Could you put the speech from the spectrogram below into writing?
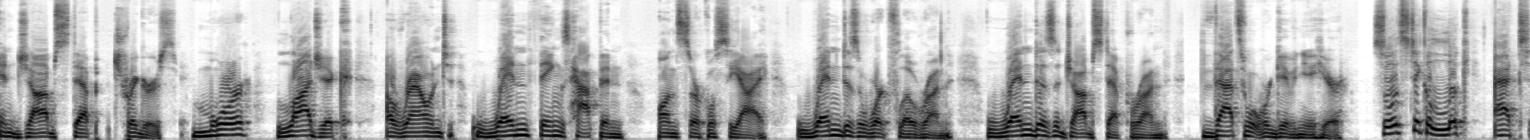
and job step triggers. More logic around when things happen on circle ci when does a workflow run? When does a job step run? That's what we're giving you here. So let's take a look at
